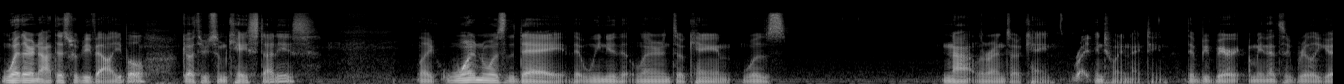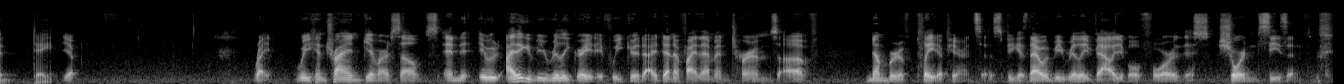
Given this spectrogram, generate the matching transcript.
whether or not this would be valuable. Go through some case studies. Like when was the day that we knew that Lorenzo Cain was not Lorenzo Cain Right. in 2019? That'd be very. I mean, that's a really good date. Yep. Right. We can try and give ourselves, and it would. I think it'd be really great if we could identify them in terms of number of plate appearances, because that would be really valuable for this shortened season.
